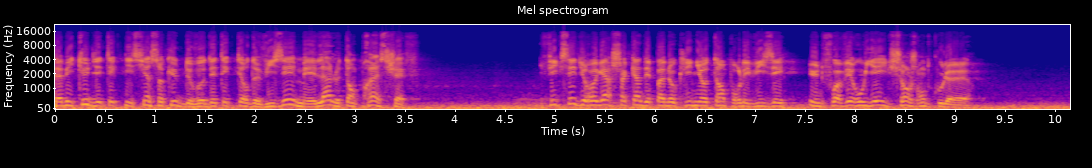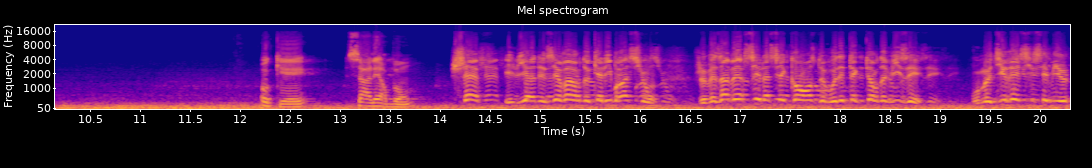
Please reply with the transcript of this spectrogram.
D'habitude, les techniciens s'occupent de vos détecteurs de visée, mais là, le temps presse, chef. Fixez du regard chacun des panneaux clignotants pour les viser. Une fois verrouillés, ils changeront de couleur. Ok, ça a l'air bon. Chef, il y a des erreurs de calibration. Je vais inverser la séquence de vos détecteurs de visée. Vous me direz si c'est mieux.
